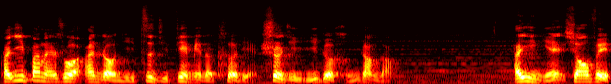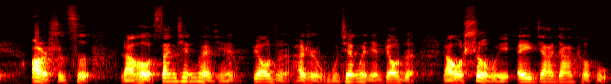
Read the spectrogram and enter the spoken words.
它一般来说按照你自己店面的特点设计一个横杠杠，他一年消费。二十次，然后三千块钱标准还是五千块钱标准，然后设为 A 加加客户，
